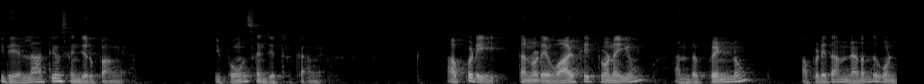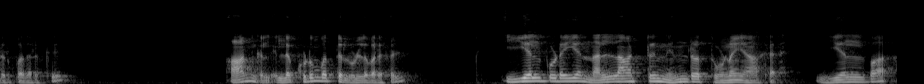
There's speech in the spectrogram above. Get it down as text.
இது எல்லாத்தையும் செஞ்சுருப்பாங்க. இப்போவும் செஞ்சிட்ருக்காங்க. அப்படி தன்னுடைய வாழ்க்கை துணையும் அந்த பெண்ணும் அப்படி தான் நடந்து கொண்டிருப்பதற்கு ஆண்கள் இல்லை குடும்பத்தில் உள்ளவர்கள் இயல்புடைய நல்லாற்று நின்ற துணையாக இயல்பாக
